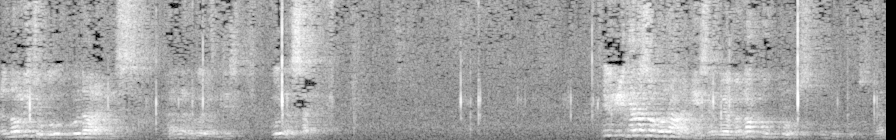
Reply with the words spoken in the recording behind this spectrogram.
And no need to go, go down like this. I'm going to go like this. Go to the side. You, you can also go down like this, eh, but not too close. Not too close. eh.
